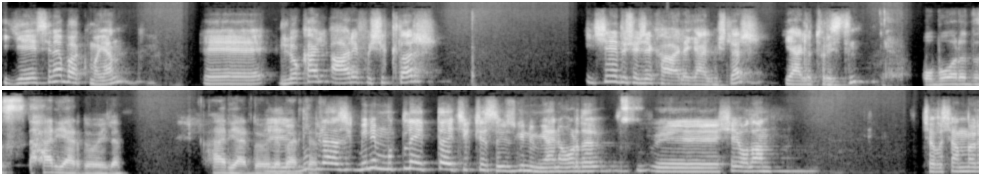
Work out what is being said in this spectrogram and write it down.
Y'sine bakmayan e, lokal Arif ışıklar içine düşecek hale gelmişler yerli turistin. O bu arada her yerde öyle. Her yerde öyle Ee, Berker. bu birazcık beni mutlu etti açıkçası. Üzgünüm yani orada e, şey olan çalışanlar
